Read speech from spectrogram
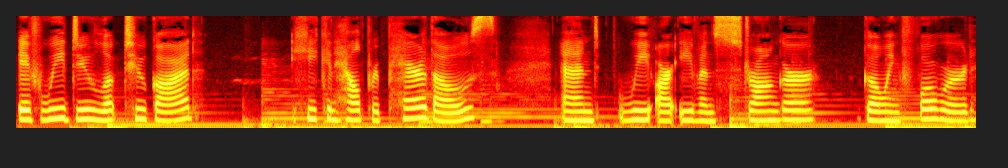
if we do look to God, He can help repair those, and we are even stronger going forward.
